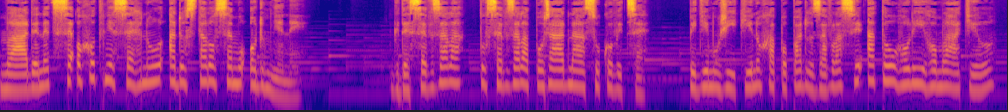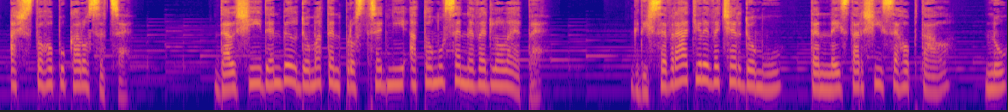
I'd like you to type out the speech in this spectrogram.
Mládenec se ochotně sehnul a dostalo se mu odměny. Kde se vzala, tu se vzala pořádná sukovice, Pidi mužík Jinocha popadl za vlasy a tou holí ho mlátil, až z toho pukalo srdce. Další den byl doma ten prostřední a tomu se nevedlo lépe. Když se vrátili večer domů, ten nejstarší se ho ptal, nu,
